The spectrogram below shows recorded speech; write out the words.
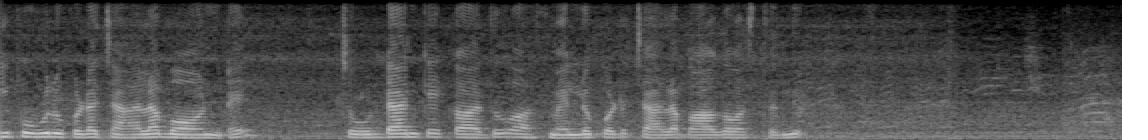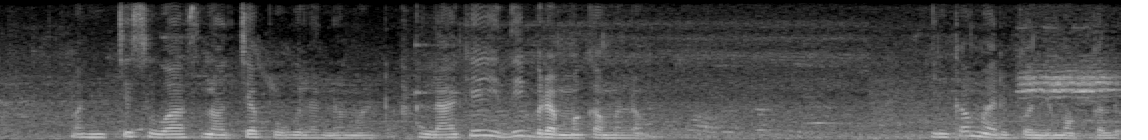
ఈ పువ్వులు కూడా చాలా బాగుంటాయి. చూడ్డానికే కాదు ఆ స్మెల్ కూడా చాలా బాగా వస్తుంది. మంచి సువాసన వచ్చే పువ్వులు అన్నమాట అలాగే ఇది బ్రహ్మకమలం ఇంకా మరికొన్ని మొక్కలు.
